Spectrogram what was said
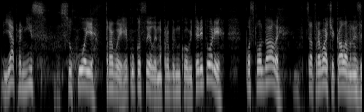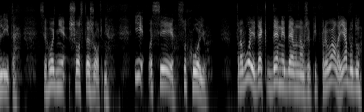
Я приніс сухої трави, яку косили на прибудинковій території, поскладали. Ця трава чекала мене з літа. Сьогодні 6 жовтня. І ось цією сухою травою, де- де-не-де вона вже підпривала, я буду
